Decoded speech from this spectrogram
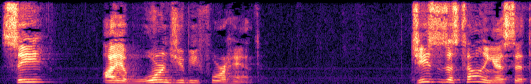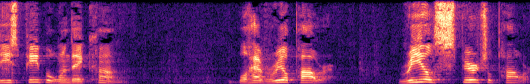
See, I have warned you beforehand. Jesus is telling us that these people, when they come, will have real power, real spiritual power.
